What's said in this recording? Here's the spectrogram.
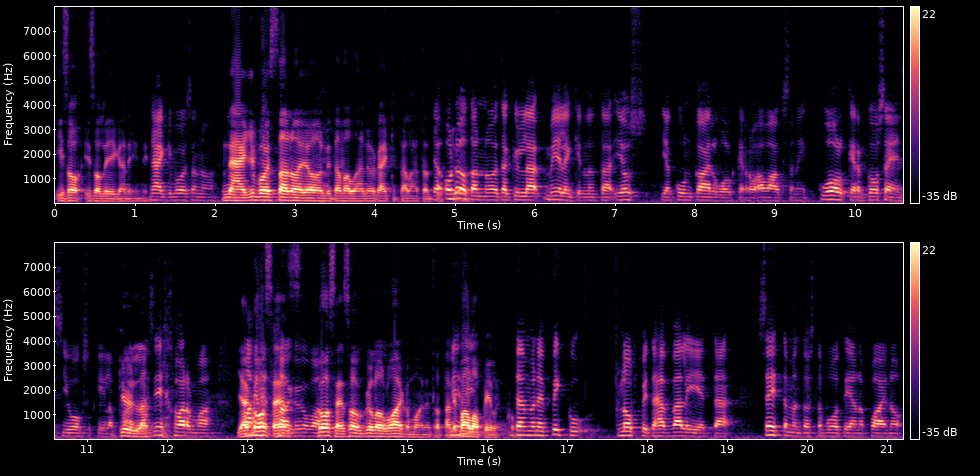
iso, iso liiga. Niin, niin. Näinkin voi sanoa. Näinkin voi sanoa, joo, niin tavallaan nuo kaikki pelaajat on Ja tuttuja. odotan noita kyllä mielenkiinnolla, jos ja kun Kyle Walker on avauksessa, niin Walker Gosens juoksukilpailu. Kyllä. Niin siinä varmaan Ja Gosens, Gosens on kyllä ollut aikamoinen tota, niin valopilkku. Tämmöinen pikku knoppi tähän väliin, että 17-vuotiaana paino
